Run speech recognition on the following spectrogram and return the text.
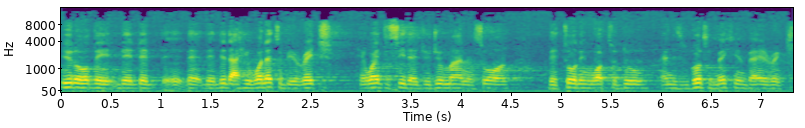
you know, they, they, they, they, they did that. He wanted to be rich. He went to see the Juju man and so on. They told him what to do, and it's going to make him very rich.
